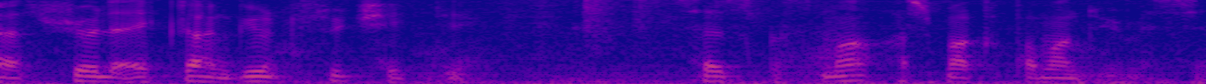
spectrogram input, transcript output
Evet şöyle ekran görüntüsü çekti. Ses kısmı açma kapama düğmesi.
